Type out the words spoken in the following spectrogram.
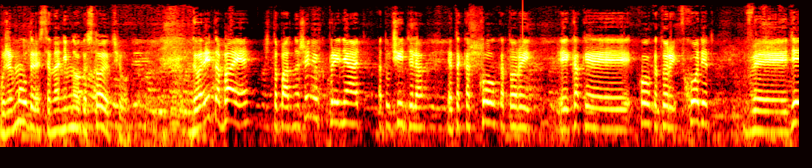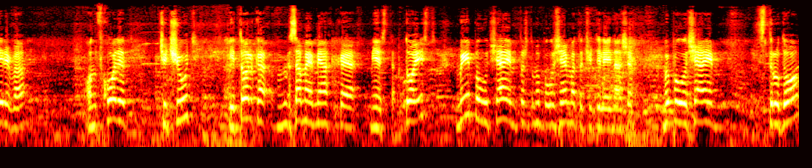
уже мудрость, она немного стоит чего. Говорит Абае, что по отношению к принять от учителя, это как кол, который, э, как э, кол, который входит в дерево, он входит чуть-чуть и только в самое мягкое место. То есть мы получаем то, что мы получаем от учителей наших, мы получаем с трудом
